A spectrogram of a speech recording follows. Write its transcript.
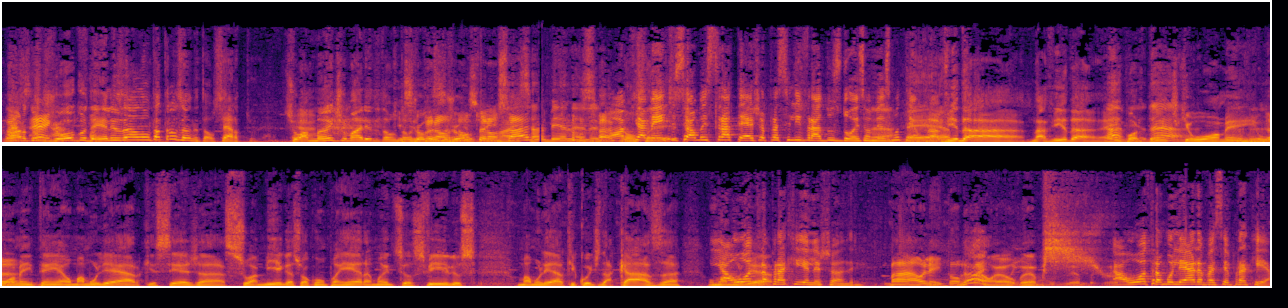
Na hora do é, jogo deles, ela não tá transando, então, certo? Se o amante e o marido estão não, jogando não, junto. tu não Vai sabe. saber, né? Obviamente, isso é uma estratégia para se livrar dos dois ao mesmo tempo. Na vida, na vida é Na importante vida. que o homem, o homem tenha uma mulher que seja sua amiga, sua companheira, mãe de seus filhos, uma mulher que cuide da casa, uma E a mulher. outra pra quê, Alexandre? Bah, olha aí, toma. Não, é, é- A outra mulher vai ser pra quê?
